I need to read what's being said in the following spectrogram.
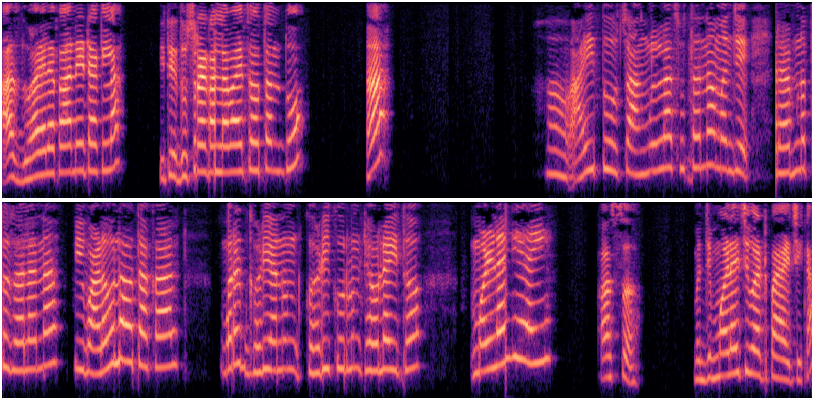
आज धुवायला का नाही टाकला? इथे दुसरा डाल लावायचा होता ना तो? हा? आई तो चांगलाच होता ना म्हणजे खराब तर झाला ना? मी वाढवला होता काल. बरं घडी आणून घडी करून ठेवला इथं. मळला नाही आई? असं. म्हणजे मळ्याची वाट पाहायची का?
